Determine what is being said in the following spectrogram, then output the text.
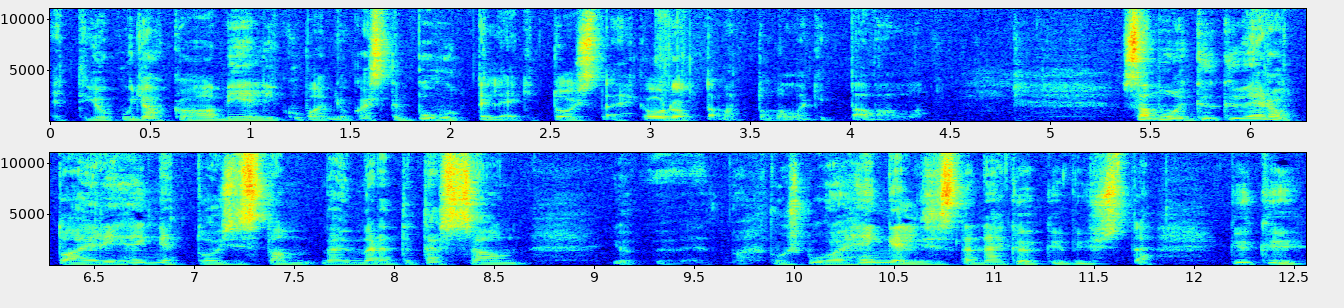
että joku jakaa mielikuvan, joka sitten puhutteleekin toista ehkä odottamattomallakin tavalla. Samoin kyky erottaa eri henget toisistaan. Mä ymmärrän, että tässä on, voisi puhua hengellisestä näkökyvystä, kyky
